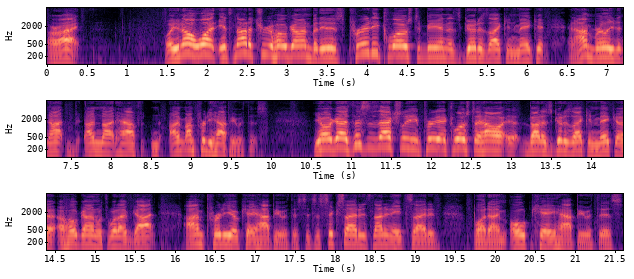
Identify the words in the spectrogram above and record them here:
All right. Well, you know what? It's not a true Hogan, but it is pretty close to being as good as I can make it. And I'm really not, I'm not half, I'm, I'm pretty happy with this. Yo, guys, this is actually pretty close to how, about as good as I can make a, a Hogan with what I've got. I'm pretty okay happy with this. It's a six-sided, it's not an eight-sided, but I'm okay happy with this.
